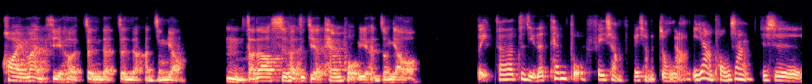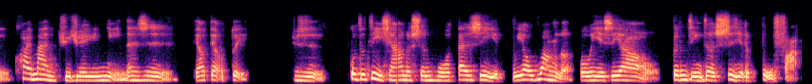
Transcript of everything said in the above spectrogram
快慢结合真的真的很重要。嗯，找到适合自己的 tempo 也很重要哦。对，找到自己的 tempo 非常非常的重要。一样同上，就是快慢取决于你，但是不要掉队，就是过着自己想要的生活，但是也不要忘了，我们也是要跟紧这世界的步伐。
